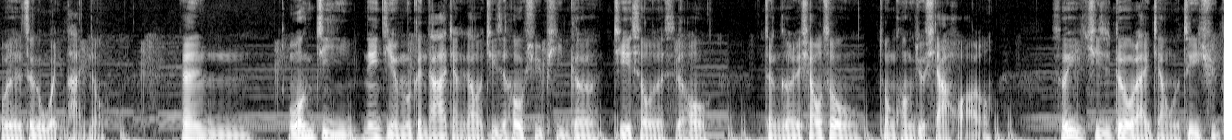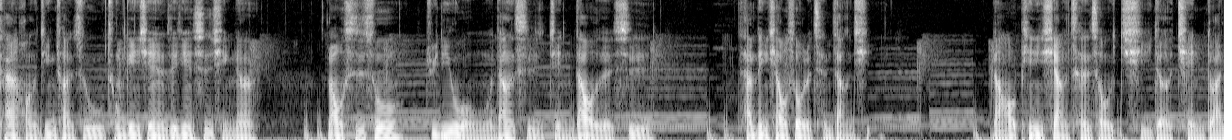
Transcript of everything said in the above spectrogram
我的这个尾盘哦，但我忘记那一集有没有跟大家讲到，其实后续皮哥接手的时候，整个的销售状况就下滑了。所以其实对我来讲，我自己去看黄金传输充电线的这件事情呢，老实说，距离我我当时捡到的是产品销售的成长期，然后偏向成熟期的前端。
